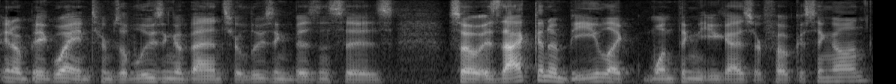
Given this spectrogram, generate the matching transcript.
in a big way in terms of losing events or losing businesses. So is that going to be like one thing that you guys are focusing on?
